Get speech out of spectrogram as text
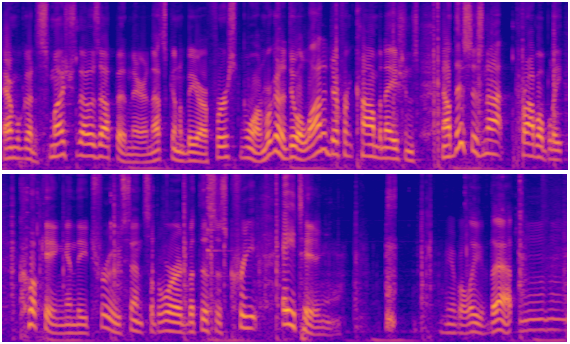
and we're going to smush those up in there and that's going to be our first one. We're going to do a lot of different combinations. Now this is not probably cooking in the true sense of the word but this is creating. If you believe that. Mm-hmm.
